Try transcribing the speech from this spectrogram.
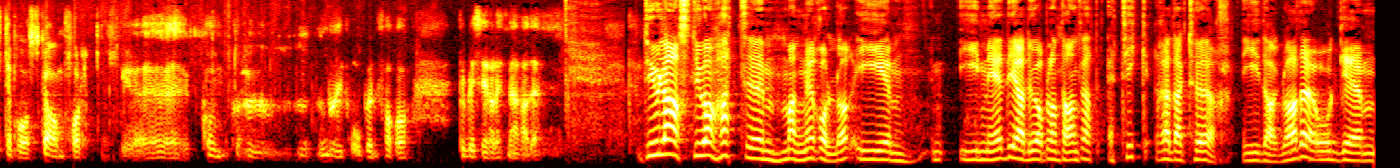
etter påske om folk kommer i gropen for å publisere litt mer av det. Du Lars, du har hatt uh, mange roller i, um, i, media. Du har bl.a. vært etikkredaktør i Dagbladet. Og um,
